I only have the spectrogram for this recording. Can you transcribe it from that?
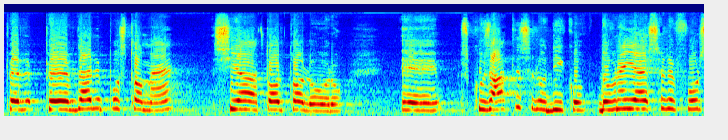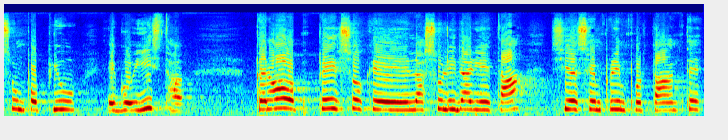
per, per, dare posto a me, sia tolto a loro. E, scusate se lo dico, dovrei essere forse un po' più egoista, però penso che la solidarietà sia sempre importante,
